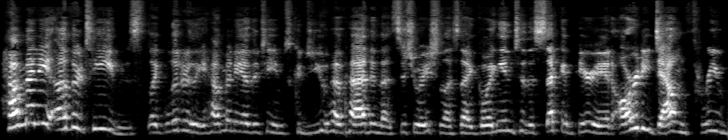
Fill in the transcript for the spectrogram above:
how many other teams like literally how many other teams could you have had in that situation last night going into the second period already down 3-1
